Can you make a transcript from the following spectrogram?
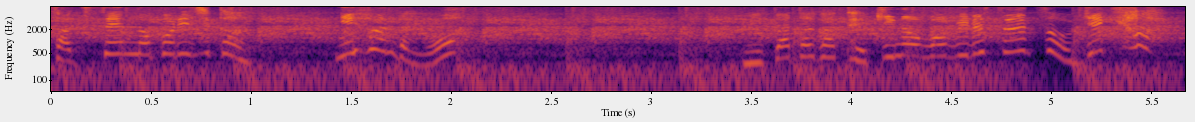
作戦残り時間2分だよ。味方が敵のモビルスーツを撃破。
